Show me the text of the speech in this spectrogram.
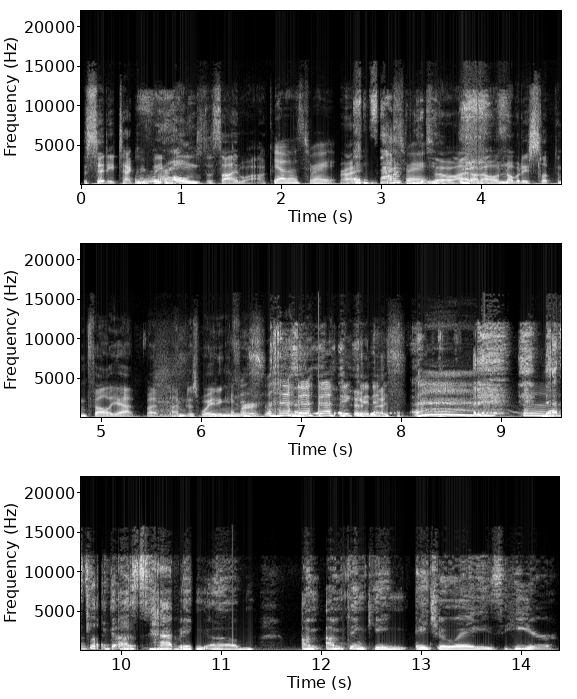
the city technically right. owns the sidewalk. Yeah, that's right. Right. Exactly. That's right. So I don't know. Nobody slipped and fell yet, but I'm just waiting for. Thank goodness. that's like us having. Um, I'm I'm thinking HOAs here.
